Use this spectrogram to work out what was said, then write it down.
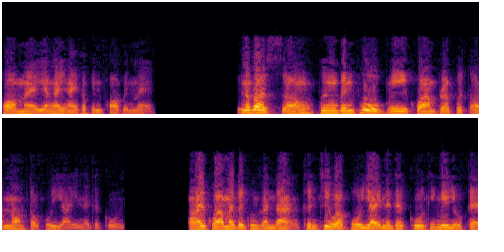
พ่อแม่ยังไงไงก็เป็นพ่อเป็นแม่ แล้วก็สองพึงเป็นผู้มีความประพฤติอ่อนน้อมต่อผู้ใหญ่ในตระกูลหมายความไม่เป็นคุณกันด้างขึ้นชื่อว่าผู้ใหญ่ในตระกูลที่มีอายุแก่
